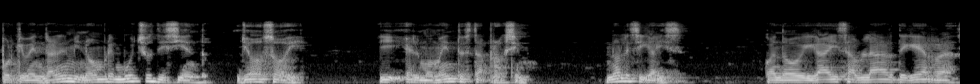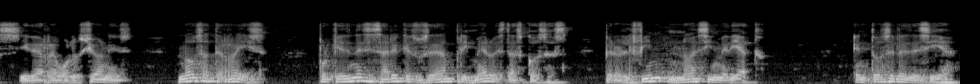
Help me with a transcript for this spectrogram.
porque vendrán en mi nombre muchos diciendo, Yo soy, y el momento está próximo. No le sigáis. Cuando oigáis hablar de guerras y de revoluciones, no os aterréis porque es necesario que sucedan primero estas cosas, pero el fin no es inmediato. Entonces les decía,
